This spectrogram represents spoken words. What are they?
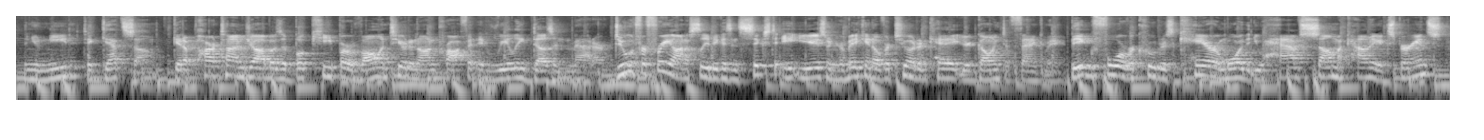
then you need to get some. Get a part-time job as a bookkeeper, volunteer at a nonprofit, it really doesn't matter. Do it for free, honestly, because in six to eight years, when you're making over 200K, you're going to thank me. Big four recruiters care more that you have some accounting experience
